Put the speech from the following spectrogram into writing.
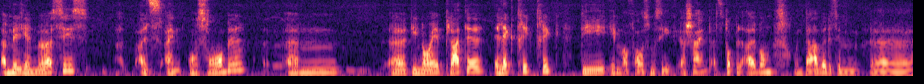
A Million Mercies als ein Ensemble ähm, äh, die neue Platte Electric Trick, die eben auf Hausmusik erscheint als Doppelalbum. Und da wird es im, äh,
